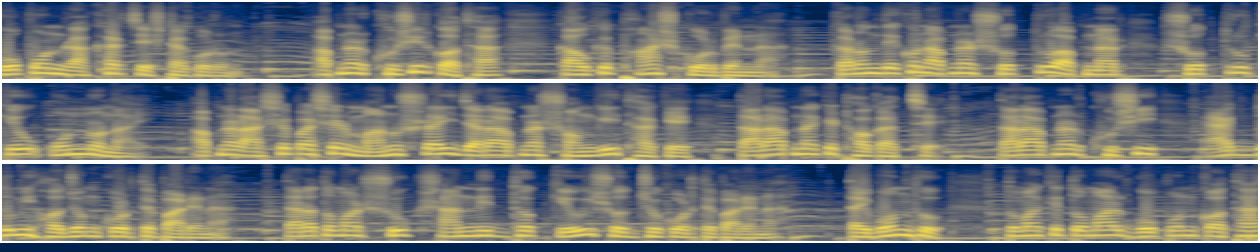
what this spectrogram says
গোপন রাখার চেষ্টা করুন। আপনার খুশির কথা কাউকে ফাঁস করবেন না। কারণ দেখুন, আপনার শত্রু আপনার শত্রু কেউ অন্য নয়। আপনার আশেপাশের মানুষরাই যারা আপনার সঙ্গেই থাকে, তারা আপনাকে ঠকাচ্ছে। তারা আপনার খুশি একদমই হজম করতে পারে না। তারা তোমার সুখ সান্নিধ্য কেউই সহ্য করতে পারে না। তাই বন্ধু, তোমাকে তোমার গোপন কথা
